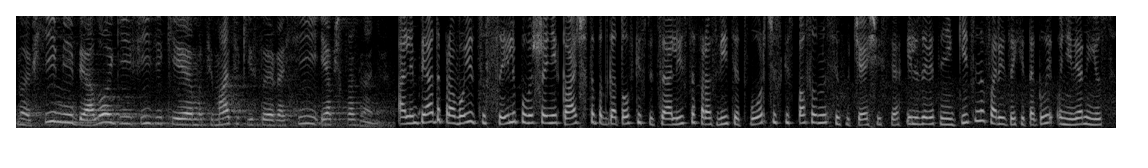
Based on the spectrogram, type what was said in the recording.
но и в химии, биологии, физике, математике, истории России и обществознанию. Олимпиада проводится с целью повышения качества подготовки специалистов, развития творческих способностей учащихся. Елизавета Никитина, Фарид Захитаглы, Univer News.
